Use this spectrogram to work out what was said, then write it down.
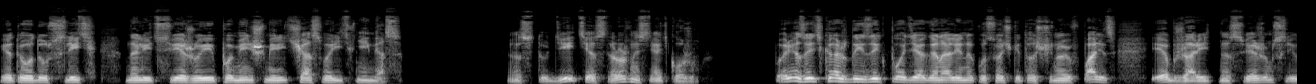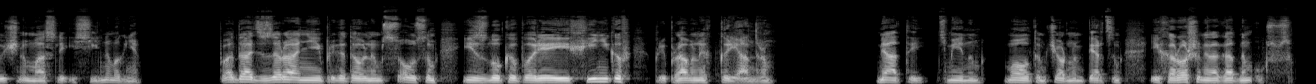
эту воду слить, налить свежую и по меньшей мере час варить в ней мясо. Остудить и осторожно снять кожу. Порезать каждый язык по диагонали на кусочки толщиной в палец и обжарить на свежем сливочном масле и сильном огне. Подать с заранее приготовленным соусом из лука-порей и фиников, приправленных кориандром, мятой, тмином, молотым черным перцем и хорошим виноградным уксусом.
